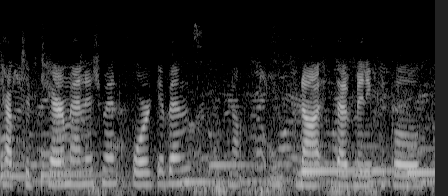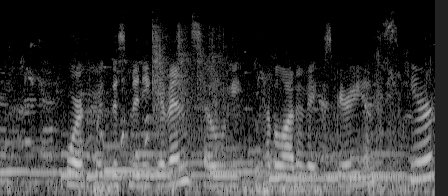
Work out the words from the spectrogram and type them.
captive care management for gibbons. Not, not that many people work with this many gibbons, so we have a lot of experience here.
